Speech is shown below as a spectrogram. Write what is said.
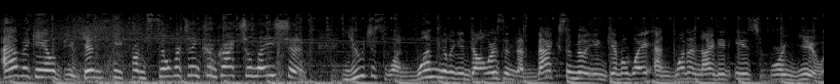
Abigail Bugenske from Silverton, congratulations! You just won $1 million in the Vax-A-Million giveaway, and what a night it is for you.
